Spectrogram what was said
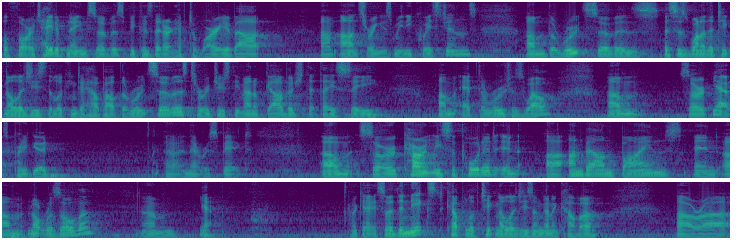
authoritative name servers because they don't have to worry about um, answering as many questions. Um, the root servers, this is one of the technologies they're looking to help out the root servers to reduce the amount of garbage that they see um, at the root as well. Um, so yeah, it's pretty good uh, in that respect. Um, so currently supported in uh, unbound, binds, and Knot resolver. yeah. Okay, so the next couple of technologies I'm going to cover are uh,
